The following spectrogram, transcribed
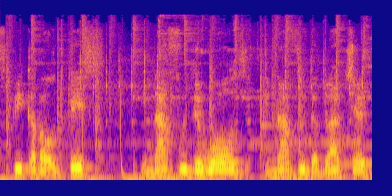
speak about peace, enough with the wars, enough with the bloodshed.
